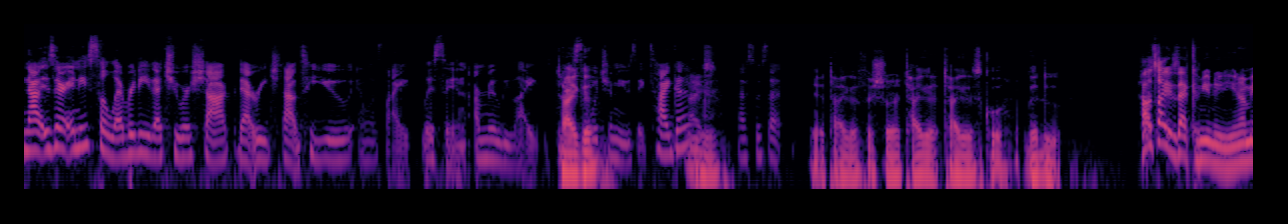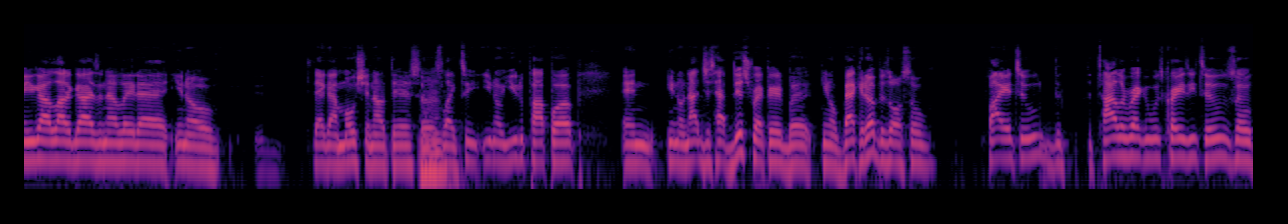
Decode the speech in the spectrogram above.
Now, is there any celebrity that you were shocked that reached out to you and was like, "Listen, I'm really like messing Tyga. with your music." Tyga, Nice. Mm-hmm. that's what's up. Yeah, Tyga for sure. Tyga Tyga is cool. Good dude. How tight is that community? You know, what I mean, you got a lot of guys in LA that you know that got motion out there. So it's mm-hmm. like to you know you to pop up and you know not just have this record, but you know back it up is also fire too. The, the Tyler record was crazy too. So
